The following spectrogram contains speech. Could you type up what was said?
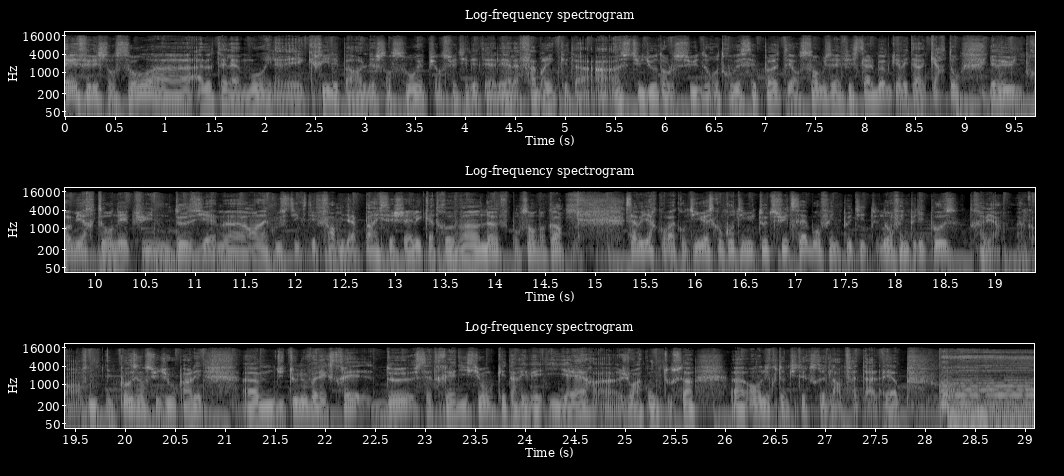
Il avait fait les chansons à, à l'Hôtel Amour, il avait écrit les paroles des chansons et puis ensuite il était allé à la Fabrique, qui est un, un studio dans le sud, retrouver ses potes et ensemble ils avaient fait cet album qui avait été un carton. Il y avait eu une première tournée puis une deuxième euh, en acoustique, c'était formidable. Paris-Séchelles et 89% encore. Ça veut dire qu'on va continuer. Est-ce qu'on continue tout de suite Seb on fait une petite Non, on fait une petite pause? Très bien, d'accord. On fait une petite pause et ensuite je vais vous parler euh, du tout nouvel extrait de cette réédition qui est arrivée hier. Euh, je vous raconte tout ça. Euh, on écoute un petit extrait de L'arme fatale. Allez hop Oh,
